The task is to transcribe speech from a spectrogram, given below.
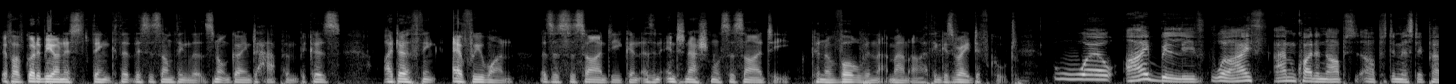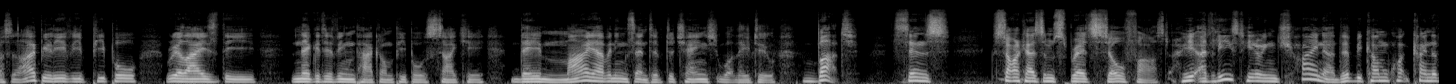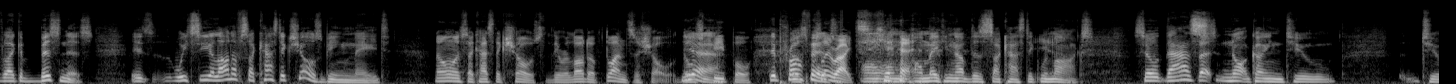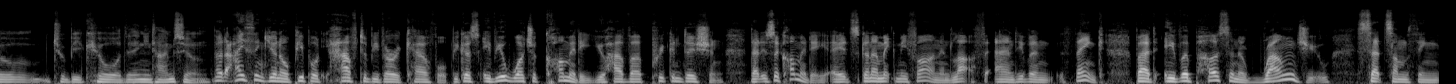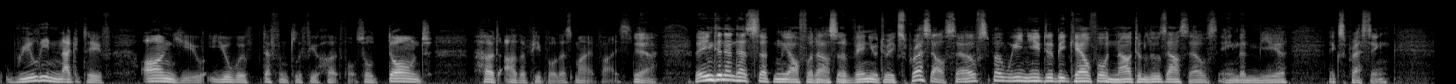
if I've got to be honest, think that this is something that's not going to happen because I don't think everyone as a society can, as an international society, can evolve in that manner. I think it's very difficult. Well, I believe. Well, I I'm quite an op- optimistic person. I believe if people realize the negative impact on people's psyche, they might have an incentive to change what they do. But since sarcasm spreads so fast, at least here in China, they've become quite kind of like a business. It's, we see a lot of sarcastic shows being made. Not only sarcastic shows, there are a lot of 段子 show. Those yeah, people, they those profit playwrights. on, yeah. on making up the sarcastic remarks. So that's But- not going to to to be cured anytime soon. But I think, you know, people have to be very careful because if you watch a comedy, you have a precondition that it's a comedy. It's going to make me fun and laugh and even think. But if a person around you said something really negative on you, you will definitely feel hurtful. So don't hurt other people. That's my advice. Yeah, the internet has certainly offered us a venue to express ourselves, but we need to be careful not to lose ourselves in the mere expressing.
